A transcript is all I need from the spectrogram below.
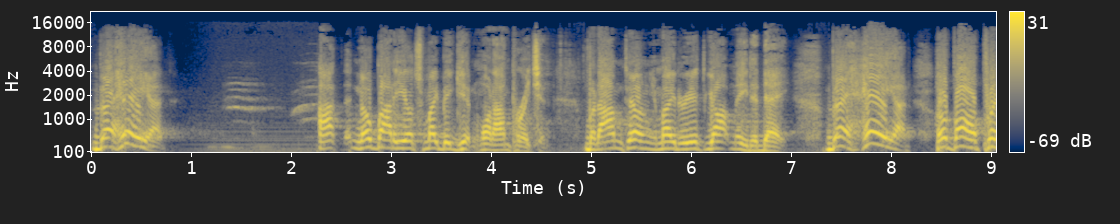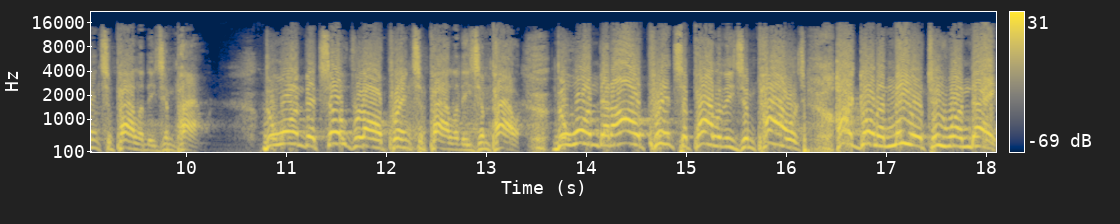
The head. I, nobody else may be getting what I'm preaching. But I'm telling you, Mater, it got me today. The head of all principalities and power. The one that's over all principalities and power. The one that all principalities and powers are going to kneel to one day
